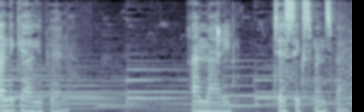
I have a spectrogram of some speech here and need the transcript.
అందుకే ఆగిపోయాను. I married just six months back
